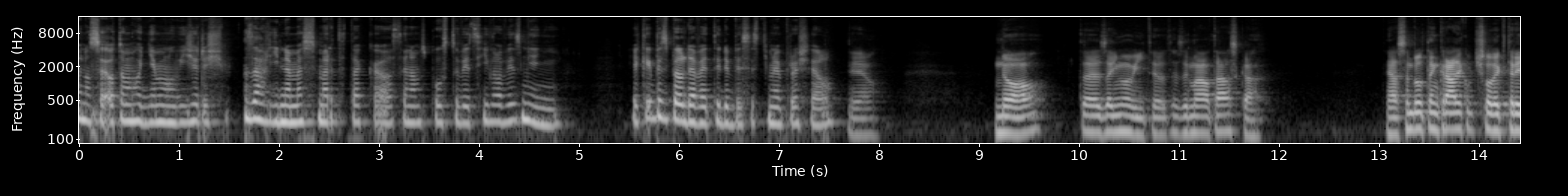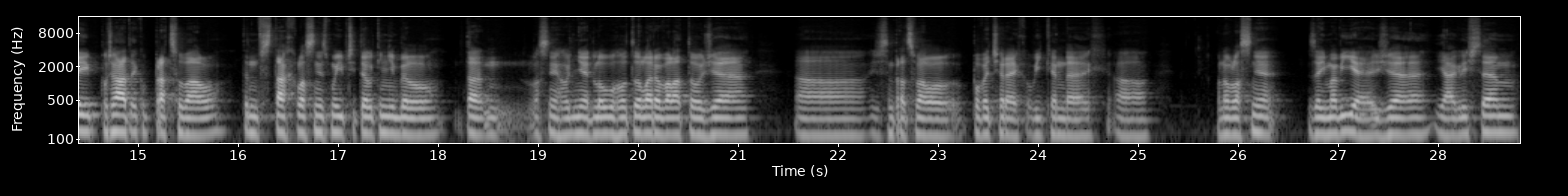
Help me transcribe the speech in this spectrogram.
Ano, se o tom hodně mluví, že když zahlídneme smrt, tak uh, se nám spoustu věcí v hlavě změní. Jaký bys byl David, kdyby si s tím neprošel? Jo. No, to je zajímavý, to, to je zajímavá otázka. Já jsem byl tenkrát jako člověk, který pořád jako pracoval. Ten vztah vlastně s mojí přítelkyní byl, ta vlastně hodně dlouho tolerovala to, že, uh, že jsem pracoval po večerech, o víkendech. A ono vlastně zajímavé je, že já když jsem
